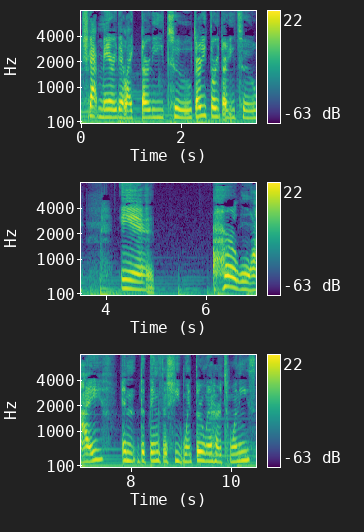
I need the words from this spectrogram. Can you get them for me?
She got married at like 32, 33, 32. And her life and the things that she went through in her 20s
